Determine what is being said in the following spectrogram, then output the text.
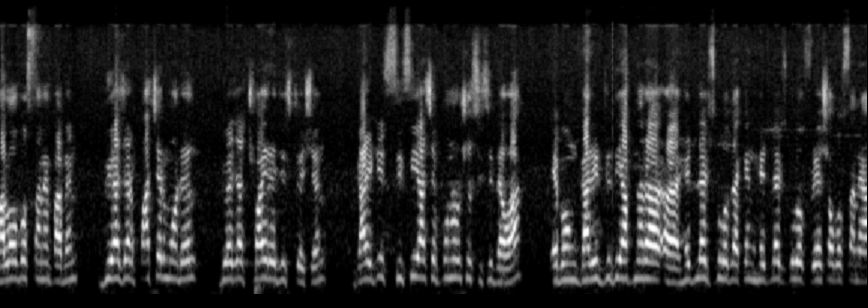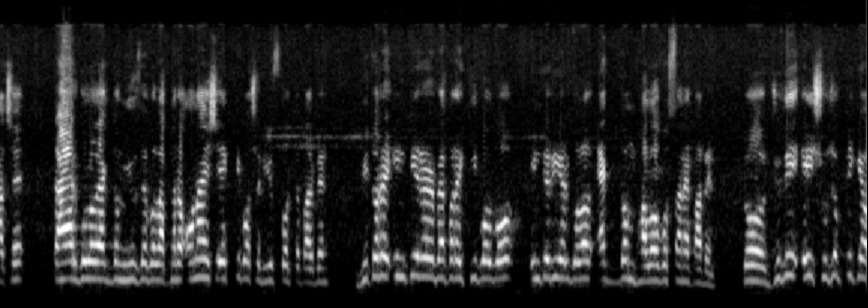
ভালো অবস্থানে পাবেন। দুই হাজার পাঁচের মডেল দুই হাজার ছয় রেজিস্ট্রেশন গাড়িটির সিসি আছে পনেরোশো সিসি দেওয়া এবং গাড়ির যদি আপনারা হেডলাইটসগুলো দেখেন হেডলাইটসগুলো ফ্রেশ অবস্থানে আছে। টায়ারগুলো একদম ইউজেবল আপনারা অনায়াসে একটি বছর ইউজ করতে পারবেন। ভিতরের ইন্টেরিয়র ব্যাপারে কি বলব? ইন্টেরিয়রগুলো একদম ভালো অবস্থানে পাবেন। তো যদি এই সুযোগটি কেউ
